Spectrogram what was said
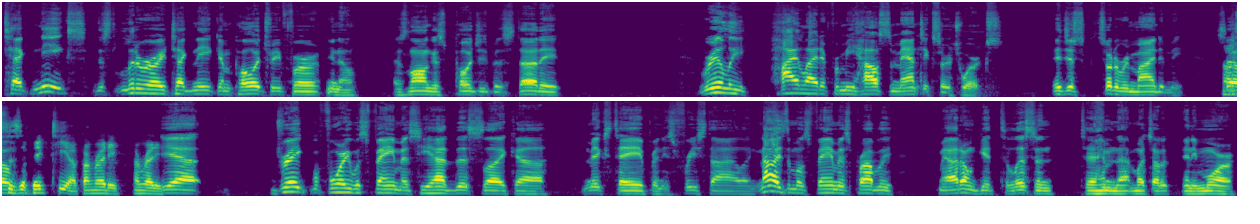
techniques, this literary technique in poetry for, you know, as long as poetry's been studied, really highlighted for me how semantic search works. It just sort of reminded me. So oh, this is a big tee up. I'm ready. I'm ready. Yeah. Drake, before he was famous, he had this like uh, mixtape and he's freestyling. Now he's the most famous, probably. I mean, I don't get to listen to him that much anymore,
